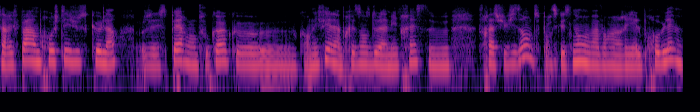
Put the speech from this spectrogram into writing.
n'arrive pas à me projeter jusque-là. J'espère en tout cas que qu'en effet, la présence de la maîtresse euh, sera suffisante parce que sinon, on va avoir un réel problème.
